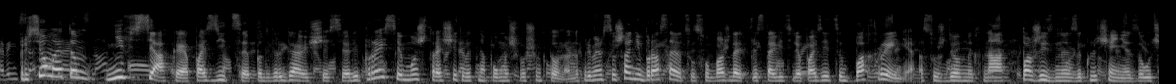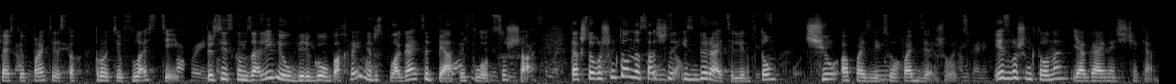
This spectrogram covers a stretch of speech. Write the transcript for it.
При всем этом не всякая оппозиция, подвергающаяся репрессии, может рассчитывать на помощь Вашингтона. Например, США не бросаются освобождать представителей оппозиции в Бахрейне, осужденных на пожизненное заключение за участие в протестах против властей. В Персидском заливе у берегов Бахрейна располагается пятый флот США. Так что Вашингтон достаточно избирателен в том, чью оппозицию поддерживать. Из Вашингтона я Гайна Чичакян.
